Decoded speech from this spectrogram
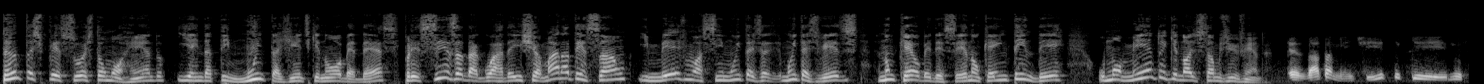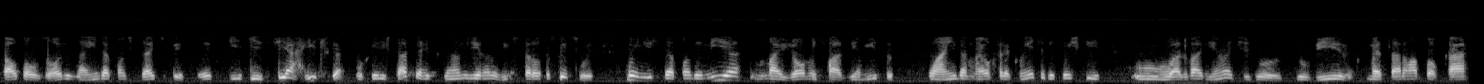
tantas pessoas estão morrendo e ainda tem muita gente que não obedece, precisa da guarda e chamar a atenção e mesmo assim muitas, muitas vezes não quer obedecer, não quer entender o momento em que nós estamos vivendo. Exatamente, isso que nos salta aos olhos ainda a quantidade de pessoas que, que se arrisca, porque ele está se arriscando e gerando risco para outras pessoas. No início da pandemia, os mais jovens faziam isso com ainda maior frequência, depois que o, as variantes do, do vírus começaram a tocar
